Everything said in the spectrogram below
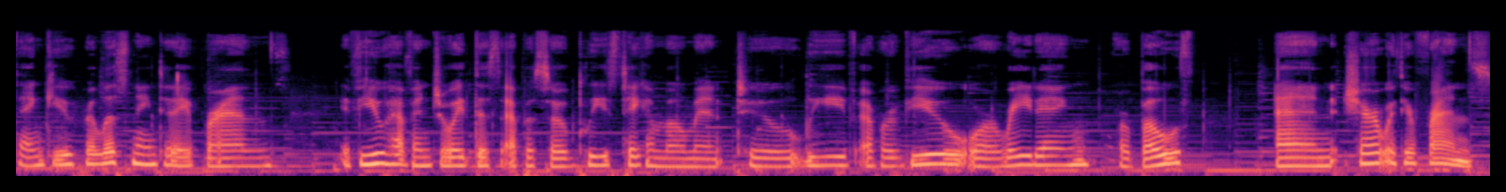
Thank you for listening today, friends. If you have enjoyed this episode, please take a moment to leave a review or a rating or both and share it with your friends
